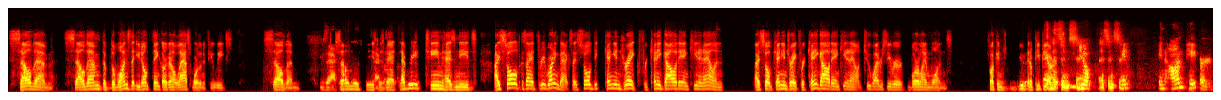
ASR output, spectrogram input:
Sell them. Sell them. The, the ones that you don't think are going to last more than a few weeks, sell them. Exactly. Sell those pieces, Exactly. man. Every team has needs. I sold because I had three running backs. I sold D- Kenyon Drake for Kenny Golladay and Keenan Allen. I sold Kenyon Drake for Kenny Golladay and Keenan Allen, two wide receiver borderline ones. Fucking you in a PPR. That's insane. You know, That's insane. and on paper,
